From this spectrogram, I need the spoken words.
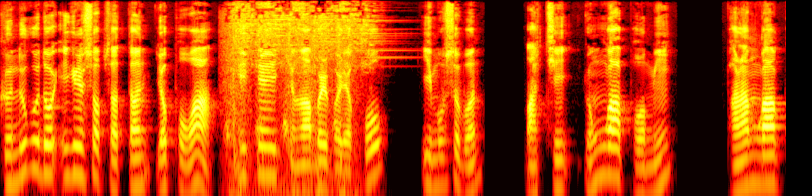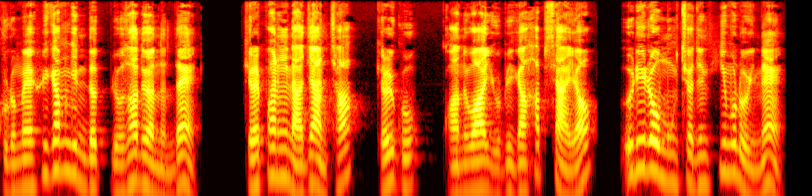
그 누구도 이길 수 없었던 여포와 1대1 경합을 벌였고 이 모습은 마치 용과 범이 바람과 구름에 휘감긴 듯 묘사되었는데 결판이 나지 않자 결국 관우와 유비가 합세하여 의리로 뭉쳐진 힘으로 인해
